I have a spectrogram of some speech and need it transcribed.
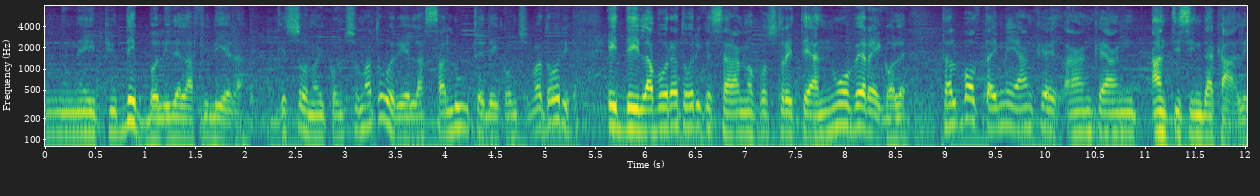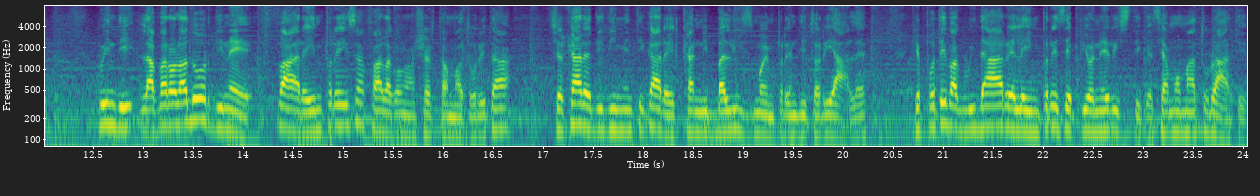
nei più deboli della filiera, che sono i consumatori e la salute dei consumatori e dei lavoratori che saranno costretti a nuove regole, talvolta ahimè anche, anche antisindacali. Quindi la parola d'ordine è fare impresa, farla con una certa maturità, cercare di dimenticare il cannibalismo imprenditoriale che poteva guidare le imprese pionieristiche, siamo maturati.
